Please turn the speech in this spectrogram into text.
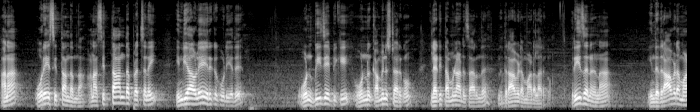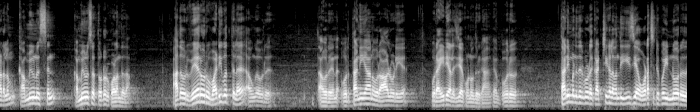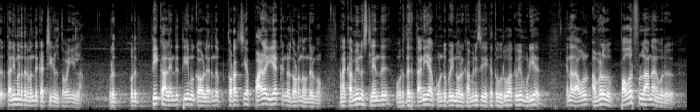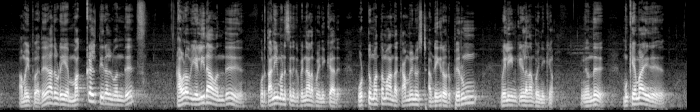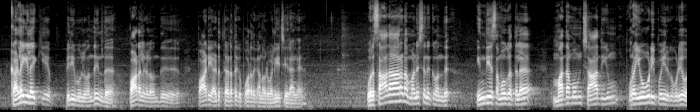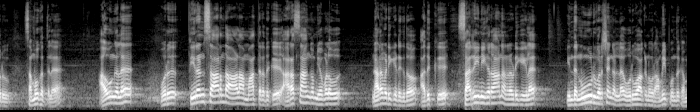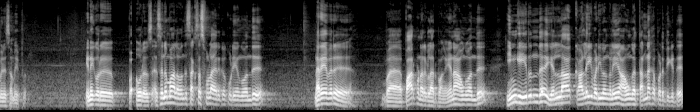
ஆனால் ஒரே சித்தாந்தம் தான். ஆனால் சித்தாந்த பிரச்சனை இந்தியாவிலே இருக்கக்கூடியது. ஒன் பிஜேபிக்கு ஒன்று கம்யூனிஸ்டாக இருக்கும் இல்லாட்டி தமிழ்நாடு சார்ந்த இந்த திராவிட மாடலாக இருக்கும். ரீசன் என்னென்னா இந்த திராவிட மாடலும் கம்யூனிசன் கம்யூனிசத்தோட ஒரு குழந்தை தான். அதை ஒரு வேறொரு வடிவத்தில் அவங்க ஒரு அவர் என்ன ஒரு தனியான ஒரு ஆளுடைய ஒரு ஐடியாலஜியாக கொண்டு வந்திருக்காங்க. இப்போ ஒரு தனி மனிதர்களோட கட்சிகளை வந்து ஈஸியாக உடச்சிட்டு போய் இன்னொரு தனி மனிதர் வந்து கட்சிகள் துவங்கிடலாம். ஒரு ஒரு திகாலேருந்து திமுகவிலேருந்து தொடர்ச்சியாக பல இயக்கங்கள் தொடர்ந்து வந்திருக்கும். ஆனால் கம்யூனிஸ்ட்லேருந்து ஒருத்தர் தனியாக கொண்டு போய் இன்னொரு கம்யூனிஸ்ட் இயக்கத்தை உருவாக்கவே முடியாது. ஏன்னா அது அவ்வளோ அவ்வளவு பவர்ஃபுல்லான ஒரு அமைப்பு அது. அதோடைய மக்கள் திரள் வந்து அவ்வளவு எளிதாக வந்து ஒரு தனி மனுஷனுக்கு பின்னால் போய் நிற்காது ஒட்டுமொத்தமாக அந்த கம்யூனிஸ்ட் அப்படிங்கிற ஒரு பெரும் வெளியின் கீழே தான் போய் நிற்கும் இங்கே வந்து முக்கியமாக இது கலை இலக்கிய பிரிவுகள் வந்து இந்த பாடல்களை வந்து பாடி அடுத்த இடத்துக்கு போகிறதுக்கான ஒரு வழியை செய்கிறாங்க ஒரு சாதாரண மனுஷனுக்கு வந்து இந்திய சமூகத்தில் மதமும் சாதியும் புறையோடி போயிருக்கக்கூடிய ஒரு சமூகத்தில் அவங்கள ஒரு திறன் சார்ந்த ஆளாக மாற்றுறதுக்கு அரசாங்கம் எவ்வளவு நடவடிக்கை எடுக்குதோ அதுக்கு சரிநிகரான நடவடிக்கைகளை இந்த நூறு வருஷங்களில் உருவாக்கின ஒரு அமைப்பு வந்து கம்யூனிஸ்ட் அமைப்பு. இன்றைக்கி ஒரு ஒரு சினிமாவில் வந்து சக்ஸஸ்ஃபுல்லாக இருக்கக்கூடியவங்க வந்து நிறைய பேர் பார்ப்பனர்களாக இருப்பாங்க. ஏன்னா அவங்க வந்து இங்கே இருந்த எல்லா கலை வடிவங்களையும் அவங்க தன்னகப்படுத்திக்கிட்டு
